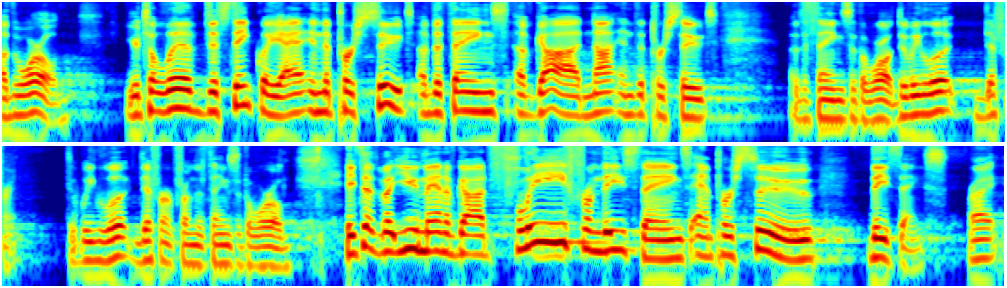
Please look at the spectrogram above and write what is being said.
of the world. You're to live distinctly uh, in the pursuit of the things of God, not in the pursuit of the things of the world. Do we look different? Do we look different from the things of the world? He says, But you, man of God, flee from these things and pursue these things, right?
